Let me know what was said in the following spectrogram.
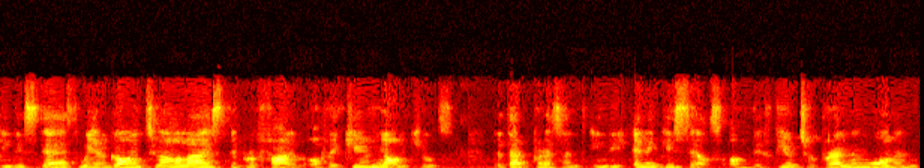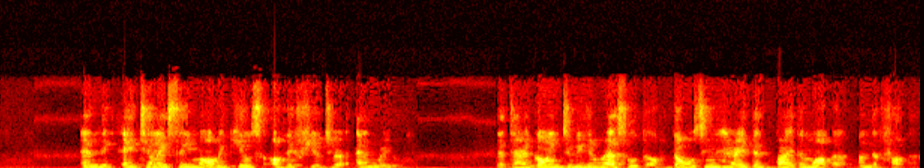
In this test, we are going to analyze the profile of the KIR molecules that are present in the NK cells of the future pregnant woman and the HLA-C molecules of the future embryo that are going to be the result of those inherited by the mother and the father.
